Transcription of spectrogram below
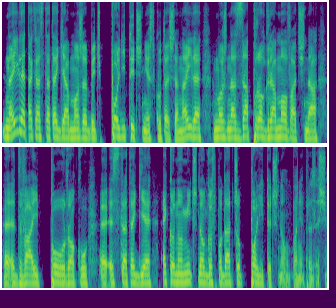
Na ile taka strategia może być politycznie skuteczna? Na ile można zaprogramować na e, dwa i pół roku e, strategię ekonomiczną, gospodarczo, polityczną, panie prezesie?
